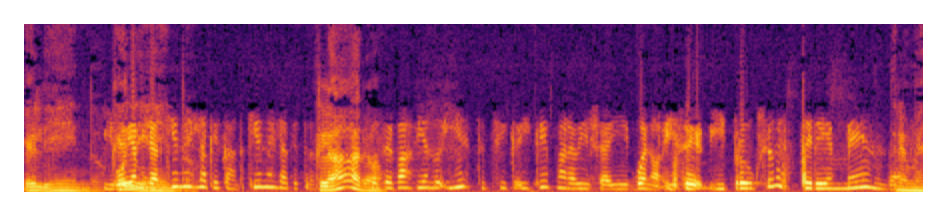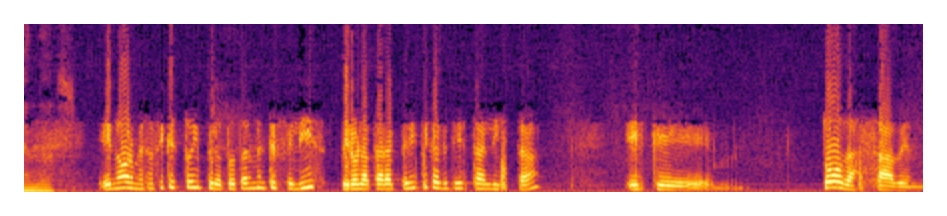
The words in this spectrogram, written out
Qué lindo. Y voy a mirar quién es la que canta, quién es la que está. Claro. Entonces vas viendo, y esta chica, y qué maravilla. Y bueno, y, se, y producciones tremendas. Tremendas. Enormes. Así que estoy, pero totalmente feliz. Pero la característica que tiene esta lista es que todas saben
